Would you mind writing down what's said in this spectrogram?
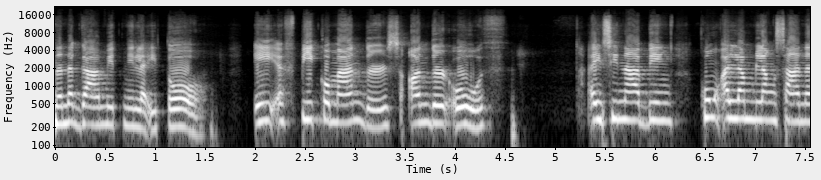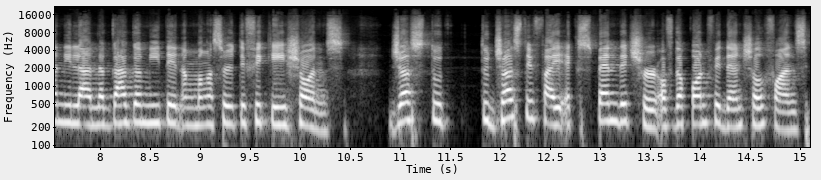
na nagamit nila ito. AFP commanders under oath ay sinabing kung alam lang sana nila na gagamitin ang mga certifications just to to justify expenditure of the confidential funds,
